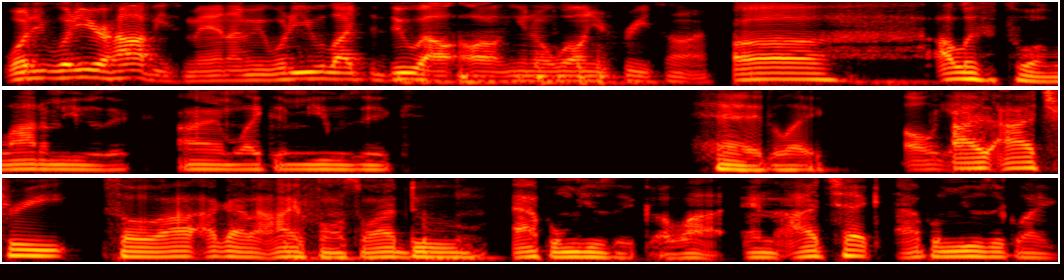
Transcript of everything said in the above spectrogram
What are, what are your hobbies, man? I mean, what do you like to do out, uh, you know, well in your free time? Uh, I listen to a lot of music. I am like a music head. Like Oh yeah. I, I treat so I, I got an iPhone, so I do Apple Music a lot, and I check Apple Music like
